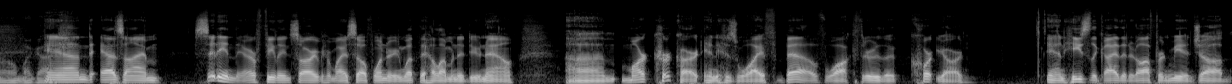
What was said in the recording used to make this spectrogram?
Oh my gosh. And as I'm sitting there feeling sorry for myself, wondering what the hell I'm going to do now, um, Mark Kirkhart and his wife, Bev, walk through the courtyard. And he's the guy that had offered me a job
